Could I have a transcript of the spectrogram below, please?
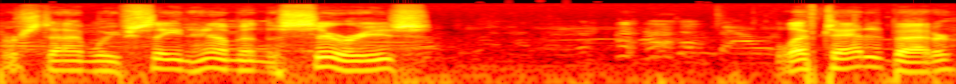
First time we've seen him in the series. Left handed batter.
